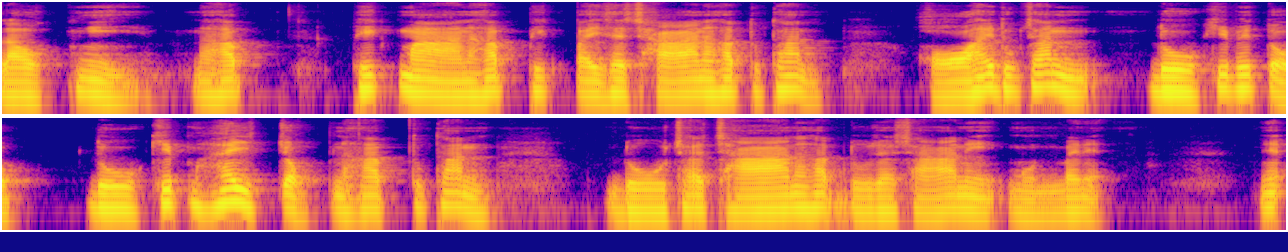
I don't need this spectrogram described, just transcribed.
เรานี่นะครับพลิกมานะครับพลิกไปช้าๆนะครับ ทุกท่านขอให้ทุกท่านดูคลิปให้จบดูคลิปให้จบนะครับ ทุกท่านดูช้าๆนะครับ ดูช้าๆนี่หมุนไปเนี่ยเนี่ย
